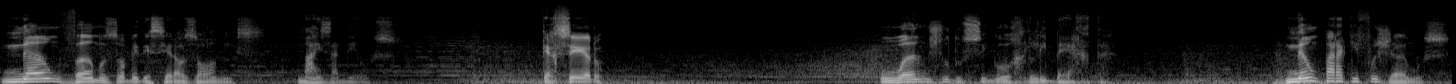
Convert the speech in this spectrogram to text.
Não vamos obedecer aos homens, mas a Deus. Terceiro, o anjo do Senhor liberta não para que fujamos,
